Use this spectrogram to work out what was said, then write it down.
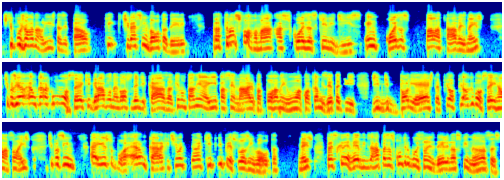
tipo jornalistas e tal, que, que tivessem em volta dele, para transformar as coisas que ele diz em coisas palatáveis, não é isso? Tipo assim, é, é, um cara como você, que grava um negócio dentro de casa, que não tá nem aí pra cenário, pra porra nenhuma, com a camiseta de, de, de poliéster, pior, pior que você em relação a isso. Tipo assim, é isso, porra. Era um cara que tinha uma, uma equipe de pessoas em volta, não é isso? Pra escrever livros. Rapaz, as contribuições dele nas finanças,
